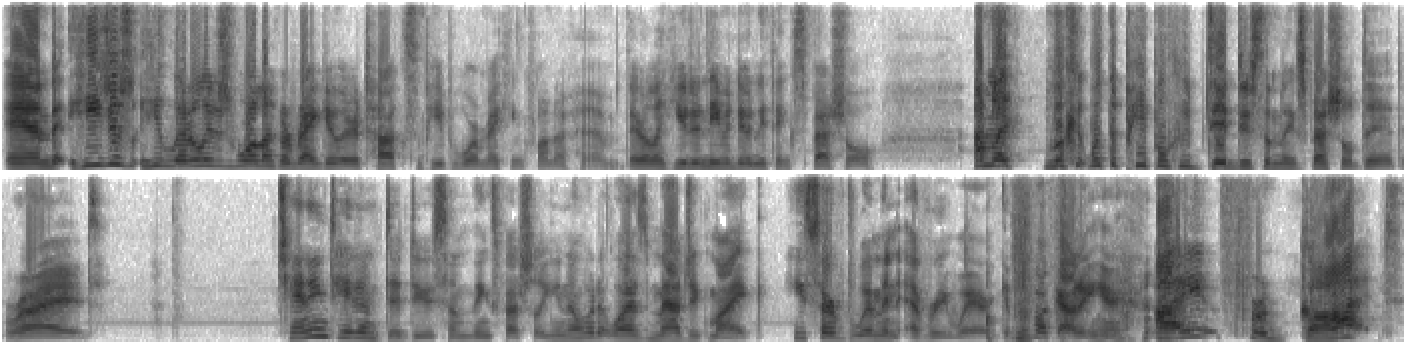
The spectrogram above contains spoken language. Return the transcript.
And he just he literally just wore like a regular tux, and people were making fun of him. They were like, "You didn't even do anything special." I'm like, look at what the people who did do something special did. Right. Channing Tatum did do something special. You know what it was? Magic Mike. He served women everywhere. Get the fuck out of here. I forgot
